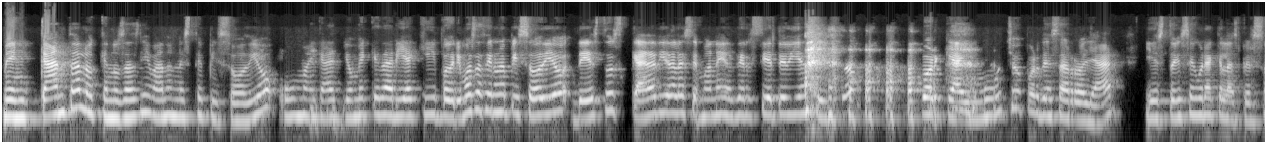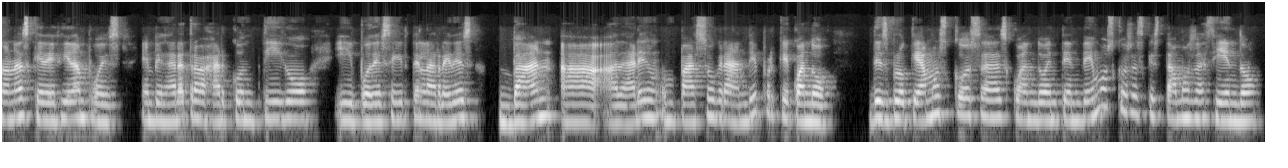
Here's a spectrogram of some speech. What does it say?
Me encanta lo que nos has llevado en este episodio. Oh my God, yo me quedaría aquí. Podríamos hacer un episodio de estos cada día de la semana y hacer siete días porque hay mucho por desarrollar. Y estoy segura que las personas que decidan pues empezar a trabajar contigo y poder seguirte en las redes van a, a dar un paso grande porque cuando desbloqueamos cosas, cuando entendemos cosas que estamos haciendo,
